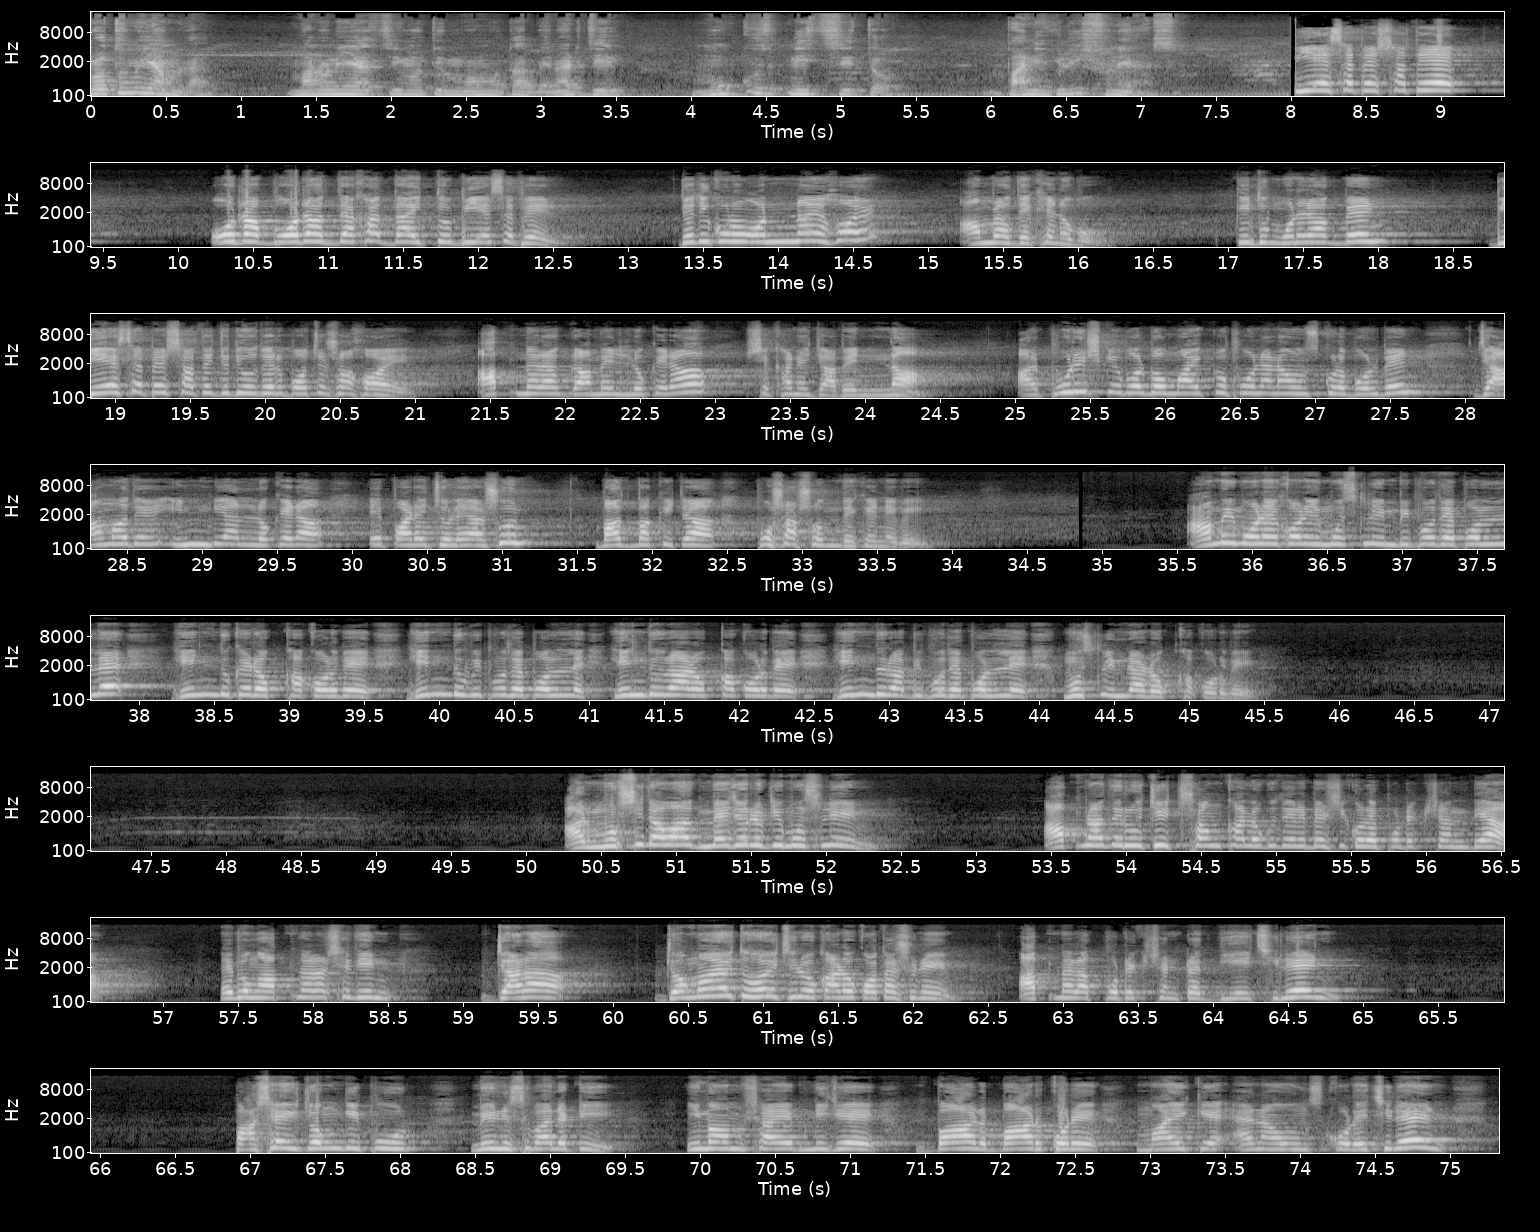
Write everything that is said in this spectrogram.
প্রথমেই আমরা মাননীয়া শ্রীমতী মমতা ব্যানার্জির মুখ নিশ্চিত বাণীগুলি শুনে আসি। বিএসএফের সাথে ওটা বর্ডার দেখার দায়িত্ব বিএসএফের। যদি কোনো অন্যায় হয়, আমরা দেখে নেব। কিন্তু মনে রাখবেন, বিএসএফের সাথে যদি ওদের বচসা হয়, আপনারা গ্রামের লোকেরা সেখানে যাবেন না। আর পুলিশকে বলব মাইক্রোফোন অ্যানাউন্স করে বলবেন যে আমাদের ইন্ডিয়ার লোকেরা এপারে চলে আসুন, বাদবাকিটা প্রশাসন দেখে নেবে। আমি মনে করি মুসলিম বিপদে পড়লে হিন্দুকে রক্ষা করবে, হিন্দু বিপদে পড়লে হিন্দুরা রক্ষা করবে, হিন্দুরা বিপদে পড়লে মুসলিমরা রক্ষা করবে। আর মুর্শিদাবাদ মেজরিটি মুসলিম। আপনাদের উচিত সংখ্যালঘুদের বেশি করে প্রোটেকশন দেয়া এবং আপনারা সেদিন যারা জমায়েত হয়েছিল কারও কথা শুনে, আপনারা প্রোটেকশনটা দিয়েছিলেন। পাশেই জঙ্গিপুর মিউনিসিপ্যালিটি ইমাম সাহেব নিজে বারবার করে মাইকে অ্যানাউন্স করেছিলেন।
